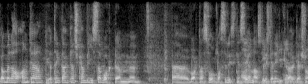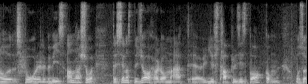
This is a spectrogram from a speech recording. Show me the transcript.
Ja men han, kan, jag tänkte han kanske kan visa vart, um, uh, vart han såg basilisken Ja, senast. visst, vi kan hitta kan- kanske några spår eller bevis. Annars så, det senaste jag hörde om att uh, just han precis bakom och så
